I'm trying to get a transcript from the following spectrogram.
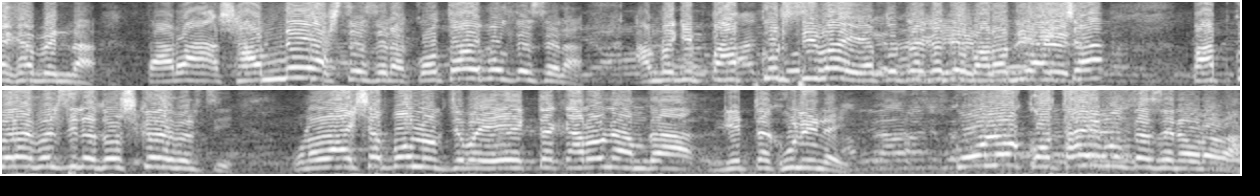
দেখাবেন না? তারা সামনেই আসতেছে না কথাও বলতেছে না। আমরা কি পাপ করছি ভাই? এত টাকা দিয়ে ভাড়া দিয়ে আইসা? পাপ করে ফেলছি না দোষ করে ফেলছি? ওনারা আইসা বলুক যে ভাই, এই একটা কারণে আমরা গেটটা খুলি নাই। কোনো কথাই বলতেছে না ওনারা।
